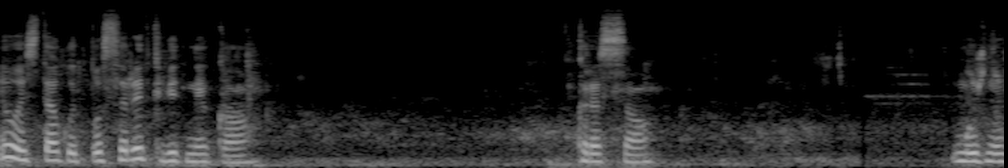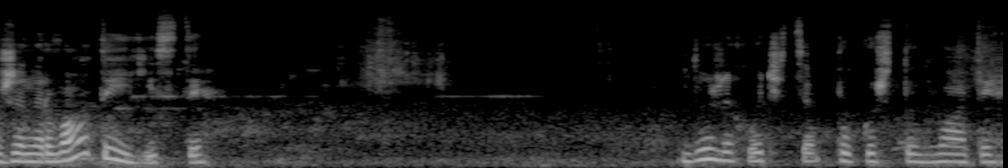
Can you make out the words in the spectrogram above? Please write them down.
І ось так от посеред квітника. Краса. Можна вже нарвати і їсти. Дуже хочеться покуштувати.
